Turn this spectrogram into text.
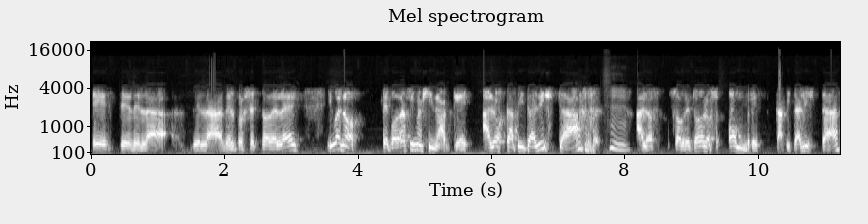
este de la de la del proyecto de ley y bueno te podrás imaginar que a los capitalistas Hmm. a los sobre todo los hombres capitalistas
